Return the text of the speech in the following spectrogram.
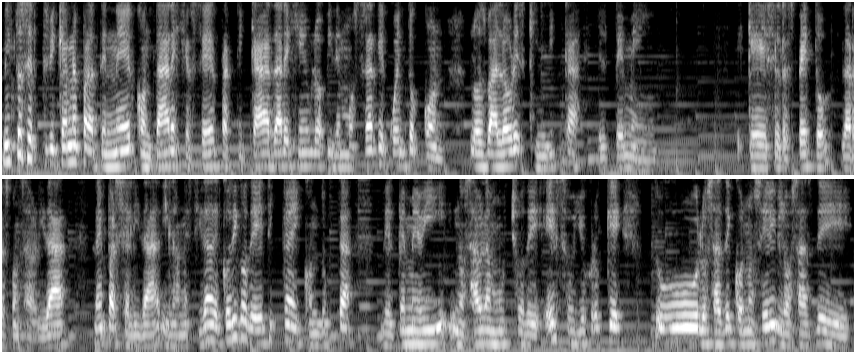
Necesito certificarme para tener, contar, ejercer, practicar, dar ejemplo y demostrar que cuento con los valores que indica el PMI, que es el respeto, la responsabilidad, la imparcialidad y la honestidad. El código de ética y conducta del PMI nos habla mucho de eso. Yo creo que tú los has de conocer y los has de,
